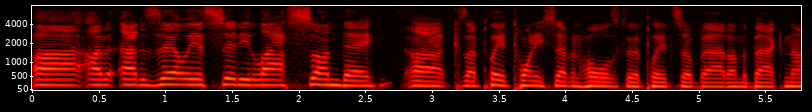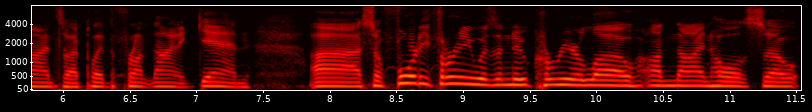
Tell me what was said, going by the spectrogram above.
uh, at, at Azalea City last Sunday because I played 27 holes because I played so bad on the back nine, so I played the front nine again. Uh, so 43 was a new career low on nine holes. So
